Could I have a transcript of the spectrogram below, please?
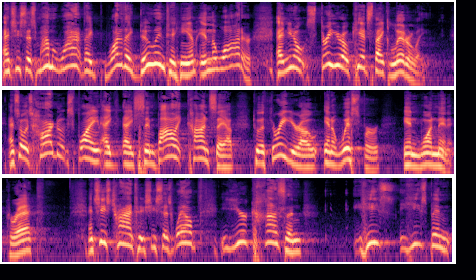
And she says, Mama, why are they, what are they doing to him in the water? And, you know, three year old kids think literally. And so it's hard to explain a, a symbolic concept to a three year old in a whisper in one minute, correct? And she's trying to. She says, Well, your cousin, he's, he's been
